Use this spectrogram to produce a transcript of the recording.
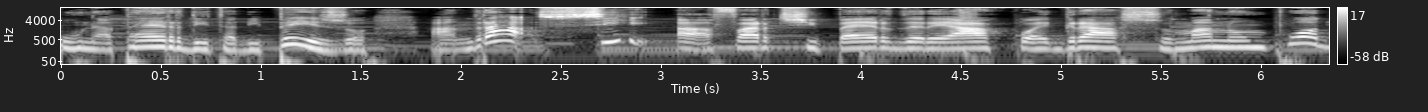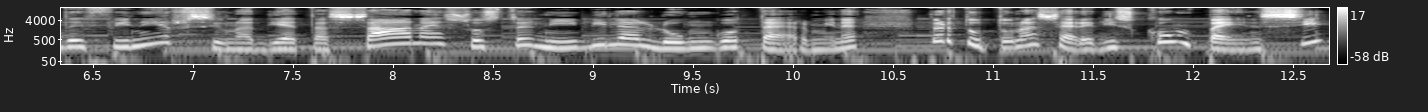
una perdita di peso, andrà sì a farci perdere acqua e grasso, ma non può definirsi una dieta sana e sostenibile a lungo termine per tutta una serie di scompensi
